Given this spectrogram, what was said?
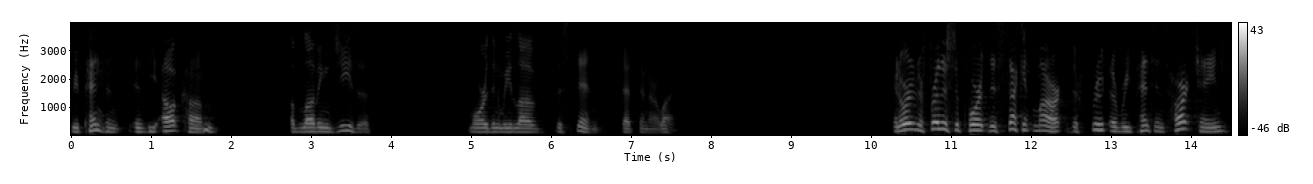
Repentance is the outcome of loving Jesus more than we love the sin that's in our life. In order to further support this second mark, the fruit of repentance, heart change,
